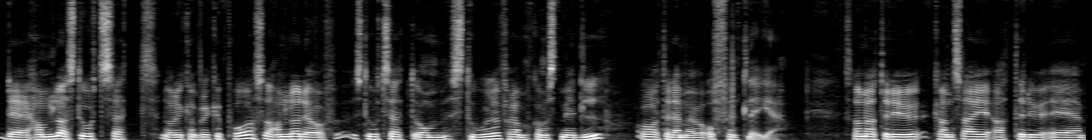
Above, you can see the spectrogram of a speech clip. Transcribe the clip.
det handler stort sett, når du kan bruke på, så handler det stort sett om store fremkomstmiddel, og at de er offentlige. Sånn at du kan si at du er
